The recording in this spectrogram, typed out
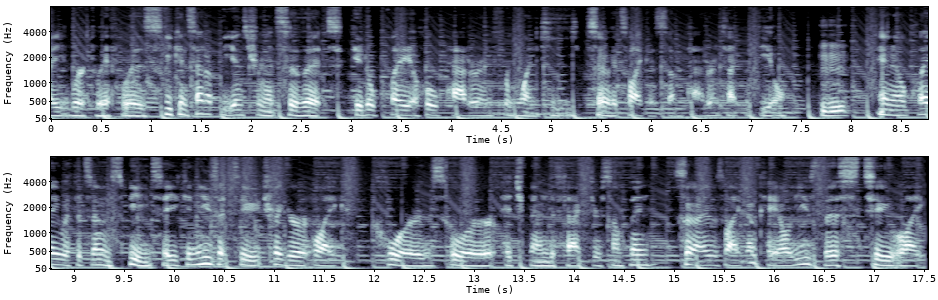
I, I worked with was you can set up the instrument so that it'll play a whole pattern from one key. So it's like a sub pattern type of deal. Hmm And it'll play with its own speed, so you can use it to trigger like chords or pitch bend effect or something. So I was like, okay, I'll use this to like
